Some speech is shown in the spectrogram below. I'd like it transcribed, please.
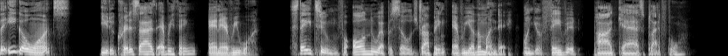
The ego wants you to criticize everything and everyone. Stay tuned for all new episodes dropping every other Monday on your favorite podcast platform.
